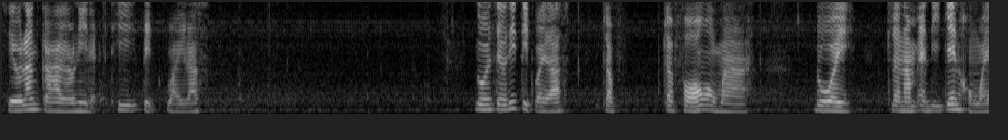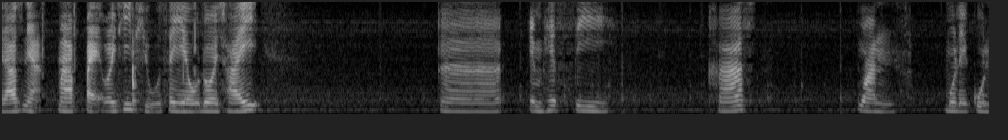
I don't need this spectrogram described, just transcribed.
เซลล์ร่างกายเรานี่แหละที่ติดไวรัส โดยเซลล์ที่ติดไวรัสจะจะฟ้องออกมา โดยจะนำแอนติเจนของไวรัสเนี่ย มาแปะไว้ที่ผิวเซลล์ โดยใช้เอ่อ MHC class 1โมเลกุล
